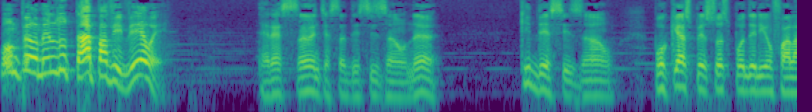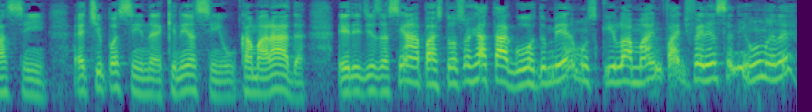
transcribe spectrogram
Vamos pelo menos lutar para viver, ué. Interessante essa decisão, né? Que decisão. Porque as pessoas poderiam falar assim, é tipo assim, né? Que nem assim, o camarada, ele diz assim, ah, pastor, só já está gordo mesmo, uns quilos a mais não faz diferença nenhuma, né?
